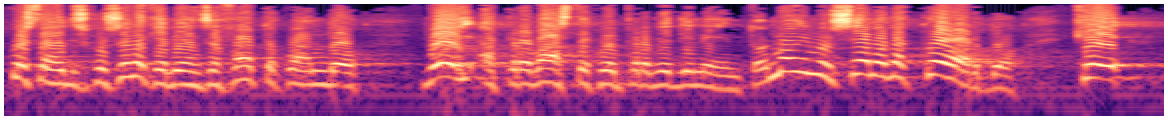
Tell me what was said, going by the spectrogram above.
Questa è una discussione che abbiamo già fatto quando voi approvaste quel provvedimento. Noi non siamo d'accordo che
